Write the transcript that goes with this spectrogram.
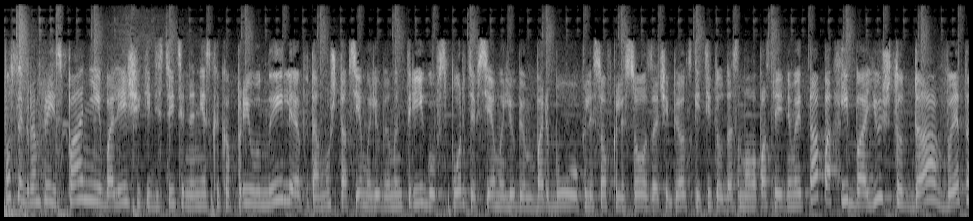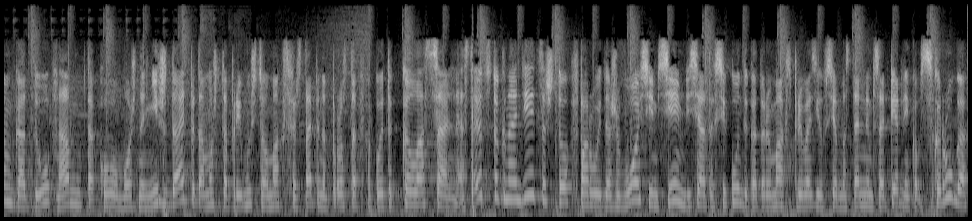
После Гран-при Испании болельщики действительно несколько приуныли, потому что все мы любим интригу в спорте, все мы любим борьбу колесо в колесо за чемпионский титул до самого последнего этапа. И боюсь, что да, в этом году нам такого можно не ждать, потому что преимущество Макса Ферстаппина просто какое-то колоссальное. Остается только надеяться, что порой даже 8-7 десятых секунды, которые Макс привозил всем остальным соперникам с круга,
